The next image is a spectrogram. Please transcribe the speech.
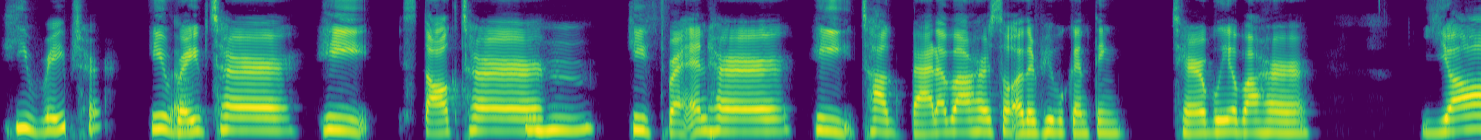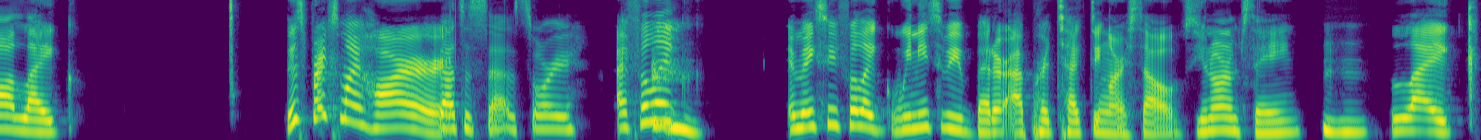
He raped her. He So- raped her. He stalked her. Mhm. He threatened her. He talked bad about her so other people can think terribly about her. Y'all, like, this breaks my heart. That's a sad story. I feel like it makes me feel like we need to be better at protecting ourselves. You know what I'm saying? Mhm. Like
